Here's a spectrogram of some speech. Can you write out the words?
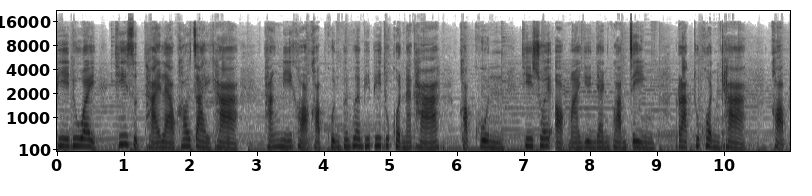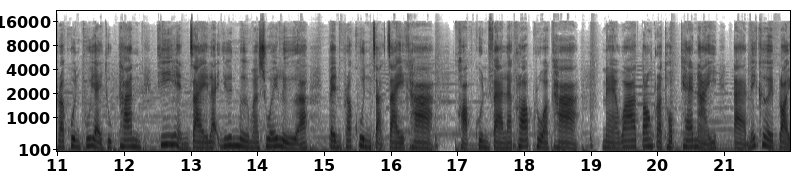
พี่ๆด้วย ที่สุดท้ายแล้วเข้าใจค่ะ ทั้งนี้ขอขอบคุณเพื่อนๆพี่ๆทุกคนนะคะ ขอบคุณที่ช่วยออกมายืนยันความจริง รักทุกคนค่ะขอบพระคุณผู้ใหญ่ทุกท่านที่เห็นใจและยื่นมือมาช่วยเหลือ เป็นพระคุณจากใจค่ะ ขอบคุณแฟนและครอบครัวค่ะ แม้ว่าต้องกระทบแค่ไหน แต่ไม่เคยปล่อย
